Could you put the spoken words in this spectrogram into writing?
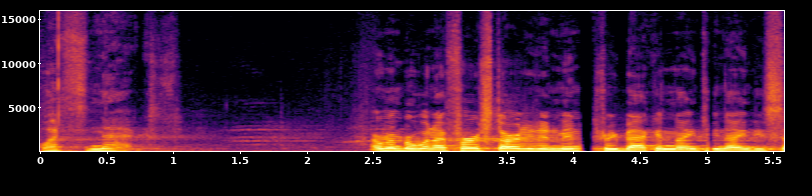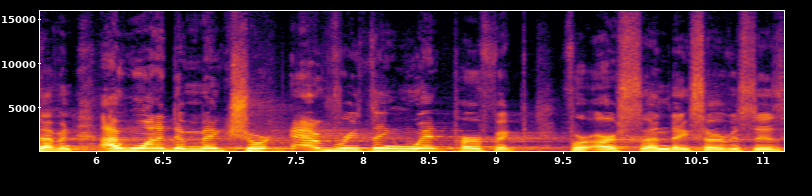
what's next? I remember when I first started in ministry back in 1997, I wanted to make sure everything went perfect for our Sunday services,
